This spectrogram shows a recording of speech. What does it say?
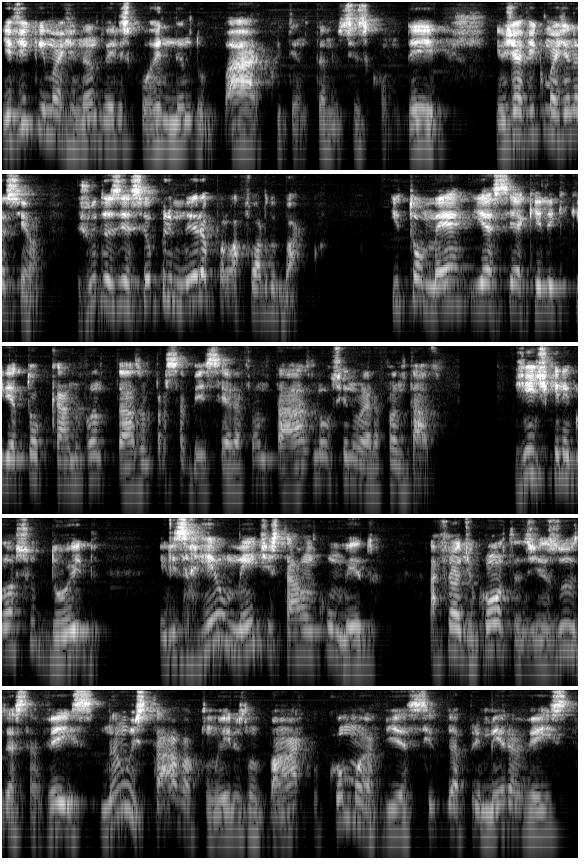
E eu fico imaginando eles correndo dentro do barco e tentando se esconder. Eu já fico imaginando assim, ó, Judas ia ser o primeiro a pular fora do barco. E Tomé ia ser aquele que queria tocar no fantasma para saber se era fantasma ou se não era fantasma. Gente, que negócio doido. Eles realmente estavam com medo. Afinal de contas, Jesus dessa vez não estava com eles no barco como havia sido da primeira vez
